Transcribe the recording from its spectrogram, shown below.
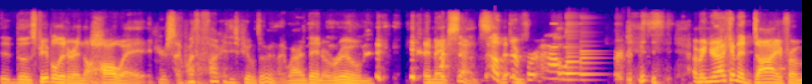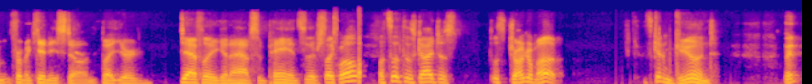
Those people that are in the hallway, and you're just like, what the fuck are these people doing? Like, why aren't they in a room? It makes sense. Out there for hours. I mean, you're not going to die from from a kidney stone, but you're definitely going to have some pain. So they're just like, well, let's let this guy just let's drug him up. Let's get him gooned. but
